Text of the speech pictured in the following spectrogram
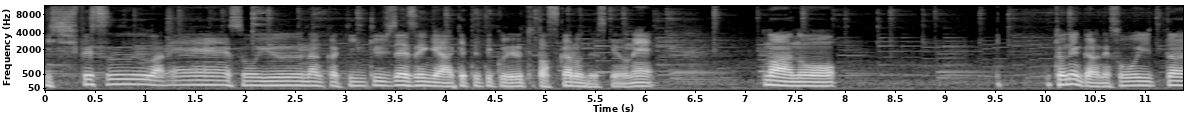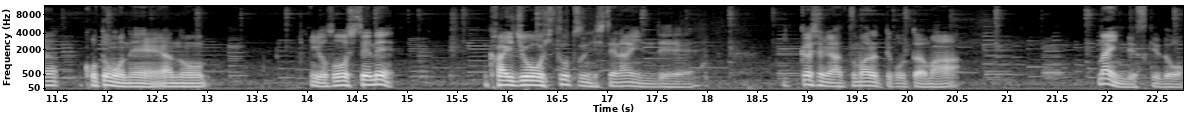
う石フェスはねそういうなんか緊急事態宣言開けててくれると助かるんですけどね。まああの去年からねそういったこともねあの予想してね会場を一つにしてないんで一箇所に集まるってことはまあないんですけど、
